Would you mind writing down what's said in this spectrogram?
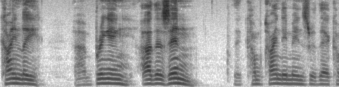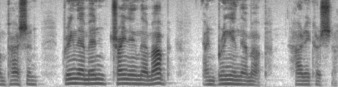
kindly uh, bringing others in. The com- kindly means with their compassion. Bring them in, training them up, and bringing them up. Hare Krishna.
